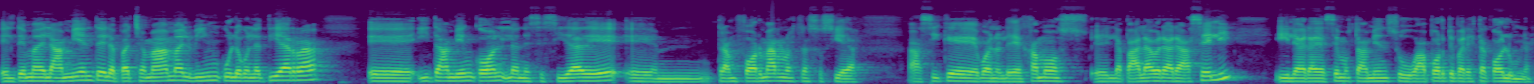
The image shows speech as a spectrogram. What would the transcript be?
el tema del ambiente, de la Pachamama, el vínculo con la tierra eh, y también con la necesidad de em, transformar nuestra sociedad. Así que, bueno, le dejamos eh, la palabra a Araceli y le agradecemos también su aporte para esta columna.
